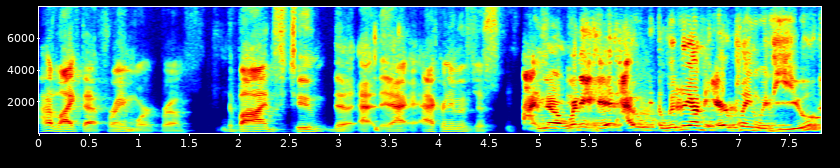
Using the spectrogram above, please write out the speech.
I like that framework, bro the vibes too. The, the acronym is just. I know when it hit, I literally on the airplane with you.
